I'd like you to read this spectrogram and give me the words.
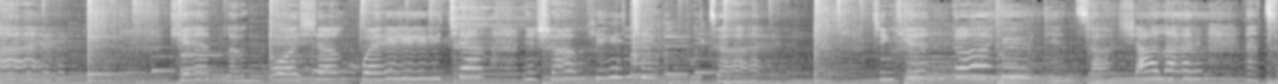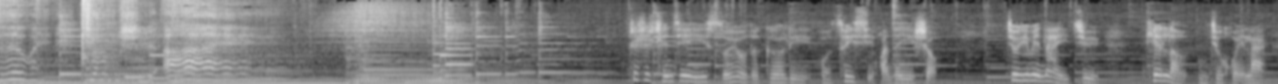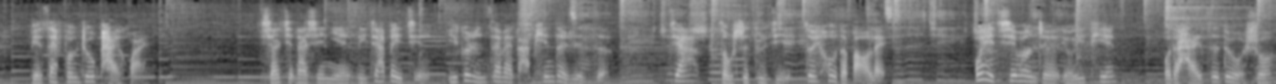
天冷，我想回家，年少已经不在。今天的雨点洒下来，那滋味就是爱。这是陈洁仪所有的歌里我最喜欢的一首，就因为那一句“天冷你就回来，别在风中徘徊”。想起那些年离家背井，一个人在外打拼的日子，家总是自己最后的堡垒。我也期望着有一天，我的孩子对我说：“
